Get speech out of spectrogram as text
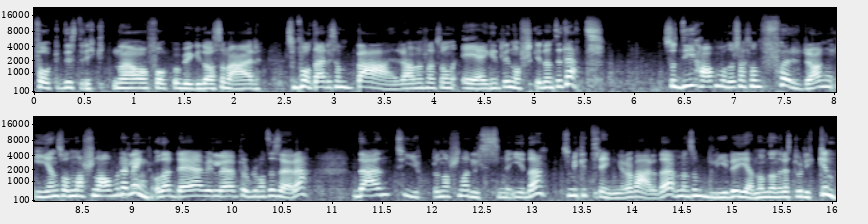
folk i distriktene og folk på bygda som, er, som på en måte er liksom bærere av en slags sånn egentlig norsk identitet. Så de har på en måte en slags sånn forrang i en sånn nasjonal fortelling. Og det er det jeg vil problematisere. Det er en type nasjonalisme i det som ikke trenger å være det, men som blir det gjennom den retorikken.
